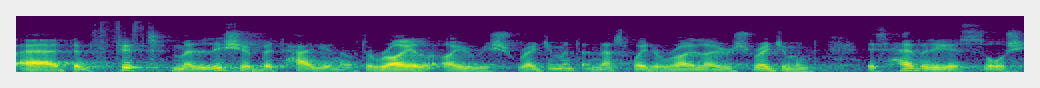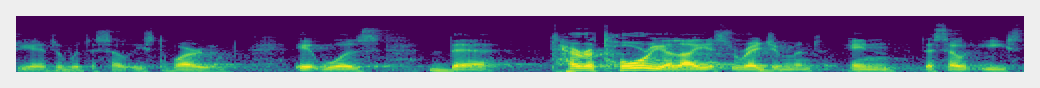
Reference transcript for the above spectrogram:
uh, the 5th Militia Battalion of the Royal Irish Regiment, and that's why the Royal Irish Regiment is heavily associated with the southeast of Ireland. It was the territorialised regiment in the southeast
